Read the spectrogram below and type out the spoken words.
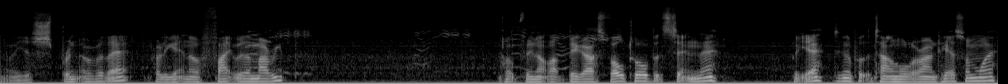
And we just sprint over there. Probably get into a fight with a Mareep. Hopefully not that big ass Voltorb that's sitting there. But yeah, just going to put the town hall around here somewhere.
